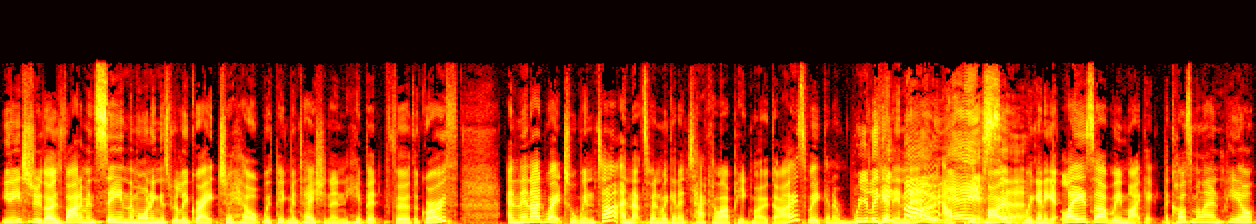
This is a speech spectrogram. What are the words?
You need to do those. Vitamin C in the morning is really great to help with pigmentation and inhibit further growth. And then I'd wait till winter, and that's when we're going to tackle our Pigmo, guys. We're going to really get in there. Pigmo, Our yes. Pigmo. We're going to get laser. We might get the Cosmelan peel.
